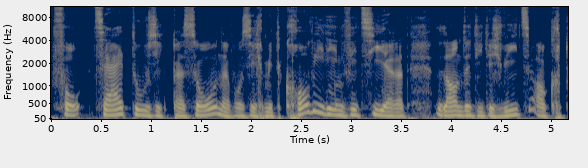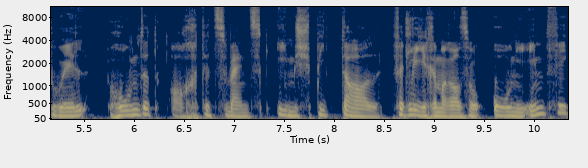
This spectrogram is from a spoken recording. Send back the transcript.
Von 10.000 Personen, die sich mit Covid infizieren, landen in der Schweiz aktuell 128 im Spital. Vergleichen wir also ohne Impfung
